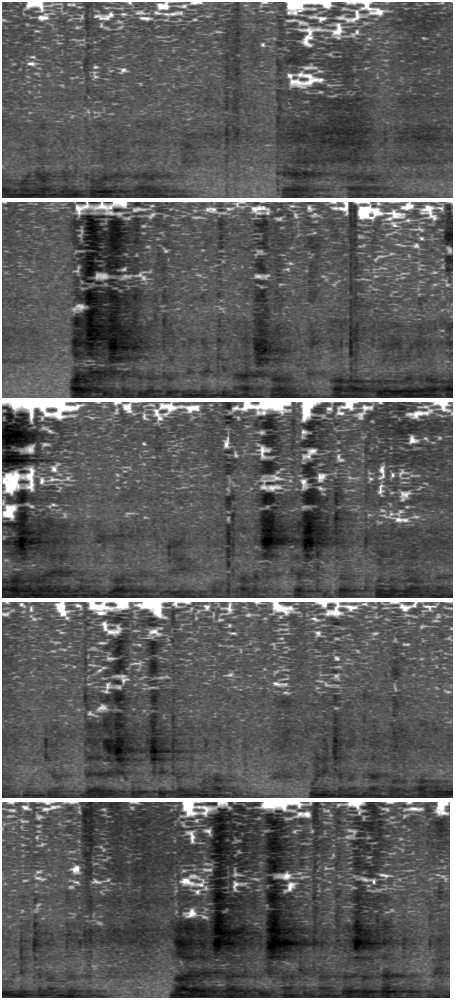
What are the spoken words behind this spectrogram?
a mondja, hogy amikor te adsz Krishna tudatot mindenki másnak, akkor azon a helyen, ahogy vagy, akkor én ott leszek. Ezt itt a Kurna Brahmanának mondja, de ez is volt Chaitanya Mahaprabhu Úrnityanandával, ahol Úrnityananda nagy extatikus szánkatánt vezetett, ott 40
